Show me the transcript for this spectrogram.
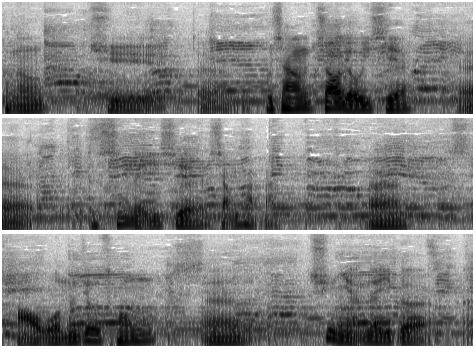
可能去呃互相交流一些呃新的一些想法吧。嗯，好，我们就从呃去年的一个呃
